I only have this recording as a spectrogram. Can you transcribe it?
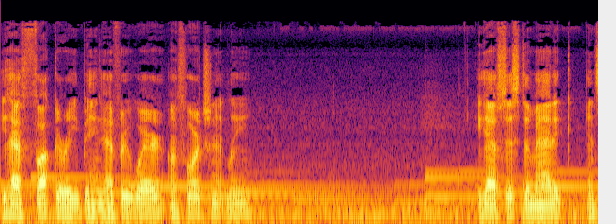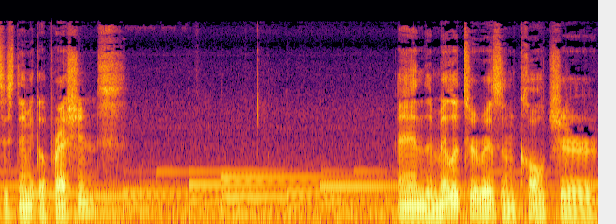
You have fuckery being everywhere, unfortunately. You have systematic and systemic oppressions. And the militarism culture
